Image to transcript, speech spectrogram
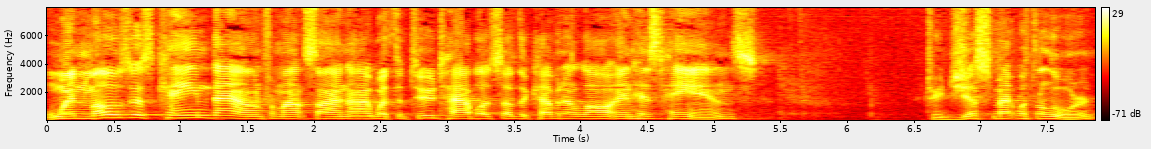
When Moses came down from Mount Sinai with the two tablets of the covenant law in his hands, he just met with the Lord,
